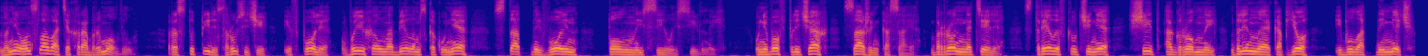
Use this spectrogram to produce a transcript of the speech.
Но не он слова те храбры молвил. Расступились русичи, и в поле выехал на белом скакуне статный воин, полный силы сильный. У него в плечах сажень косая, бронь на теле, стрелы в колчине, щит огромный, длинное копье — и булатный меч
